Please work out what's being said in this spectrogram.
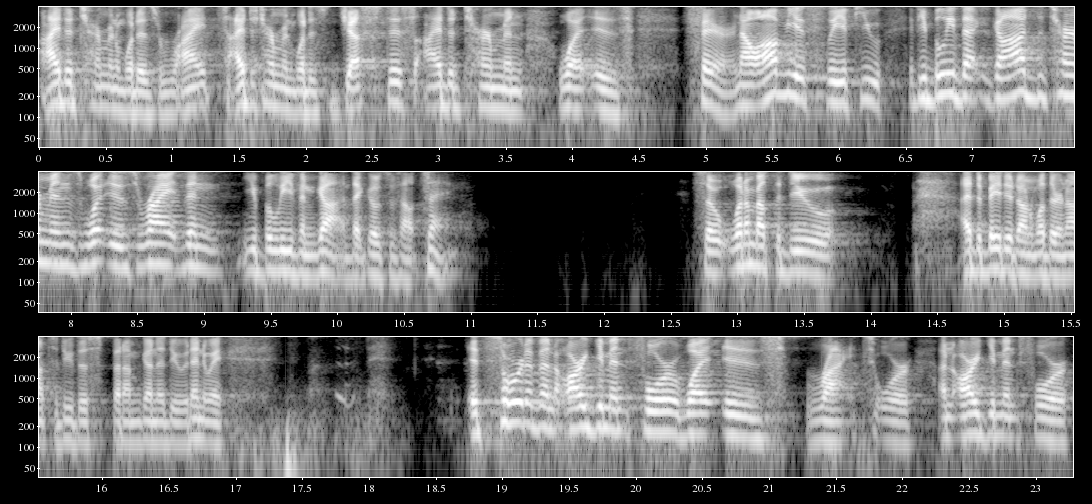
I determine what is right. I determine what is justice. I determine what is fair. Now, obviously, if you, if you believe that God determines what is right, then you believe in God. That goes without saying. So, what I'm about to do, I debated on whether or not to do this, but I'm going to do it anyway. It's sort of an argument for what is right, or an argument for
